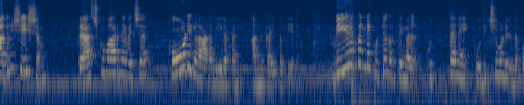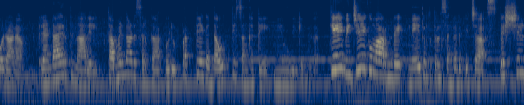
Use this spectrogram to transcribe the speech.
അതിനുശേഷം രാജ്കുമാറിനെ വെച്ച് കോടികളാണ് വീരപ്പൻ അന്ന് കൈപ്പറ്റിയത്. വീരപ്പന്റെ കുറ്റകൃത്യങ്ങൾ കുത്തനെ കുതിച്ചുകൊണ്ടിരുന്നപ്പോഴാണ് രണ്ടായിരത്തി നാലിൽ തമിഴ്നാട് സർക്കാർ ഒരു പ്രത്യേക ദൗത്യ സംഘത്തെ നിയോഗിക്കുന്നത്. കെ. വിജയകുമാറിന്റെ നേതൃത്വത്തിൽ സംഘടിപ്പിച്ച സ്പെഷ്യൽ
